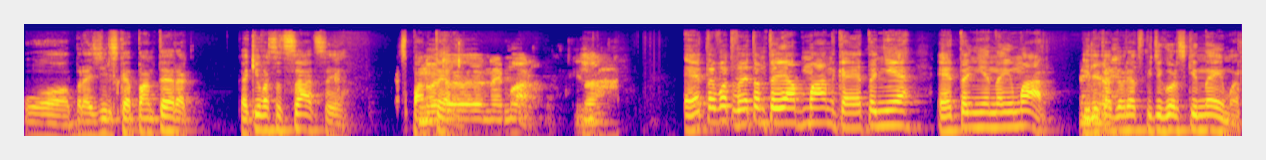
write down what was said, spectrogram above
О, бразильская пантера. Какие у вас ассоциации с Ну, пантерой? это Неймар. Да. Это вот в этом-то и обманка. Это не, это не Неймар. Или, как говорят в Пятигорске, Неймар.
